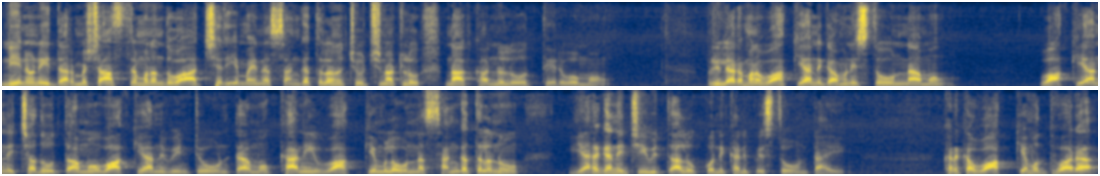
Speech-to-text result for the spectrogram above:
నేను నీ ధర్మశాస్త్రమునందు ఆశ్చర్యమైన సంగతులను చూచినట్లు నా కన్నులు తెరువము. ప్రియులారా మన వాక్యాన్ని గమనిస్తూ ఉన్నాము. వాక్యాన్ని చదువుతాము వాక్యాన్ని వింటూ ఉంటాము. కానీ వాక్యంలో ఉన్న సంగతులను ఎరగని జీవితాలు కొన్ని కనిపిస్తూ ఉంటాయి. కనుక వాక్యము ద్వారా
